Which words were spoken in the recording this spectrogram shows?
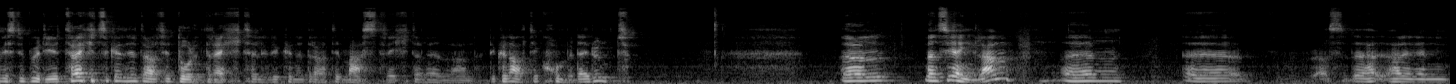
Hvis du bodde i Utrecht, så kunne du dra til Dordrecht eller du kunne dra til Maastricht. eller en eller annen. Du kunne alltid komme deg rundt. Um, mens i England um, uh, altså det, Her er en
